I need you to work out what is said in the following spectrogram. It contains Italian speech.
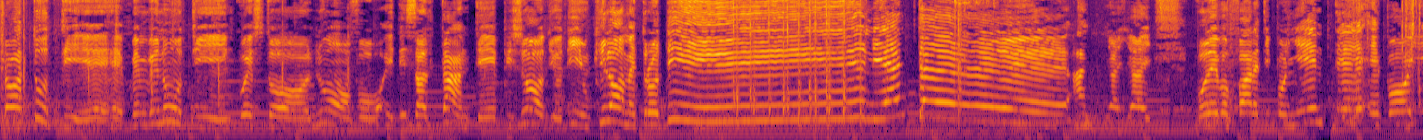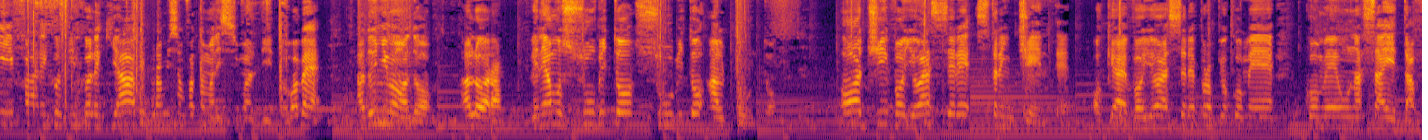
Ciao a tutti e benvenuti in questo nuovo ed esaltante episodio di un chilometro di niente. Ai ai ai, volevo fare tipo niente e poi fare così con le chiavi, però mi sono fatto malissimo al dito. Vabbè, ad ogni modo, allora, veniamo subito, subito al punto. Oggi voglio essere stringente, ok? Voglio essere proprio come, come una saetta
